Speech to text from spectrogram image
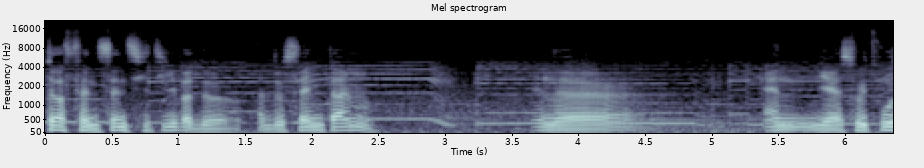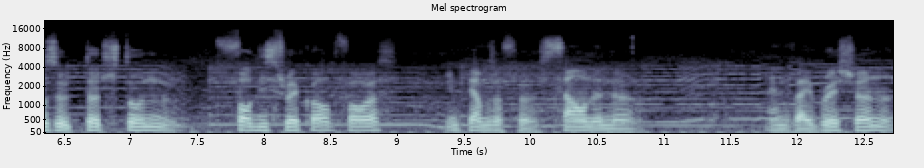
tough and sensitive at the at the same time. And uh, and yeah, so it was a touchstone for this record for us in terms of uh, sound and, uh, and vibration.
